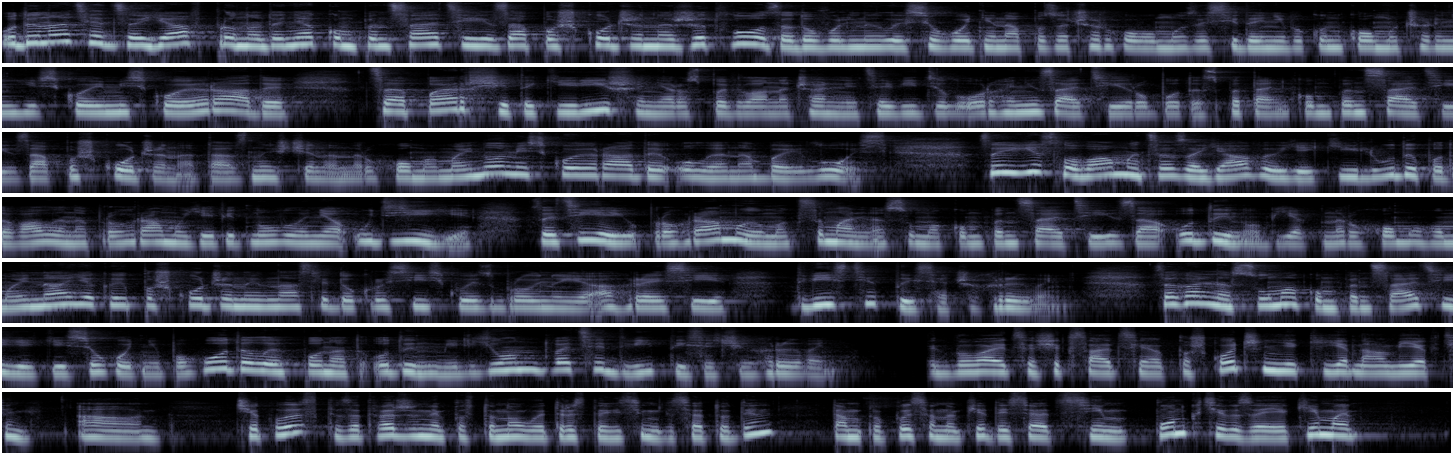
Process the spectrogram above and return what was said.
11 заяв про надання компенсації за пошкоджене житло задовольнили сьогодні на позачерговому засіданні виконкому Чернігівської міської ради. Це перші такі рішення, розповіла начальниця відділу організації роботи з питань компенсації за пошкоджене та знищене нерухоме майно міської ради Олена Бейлось. За її словами, це заяви, які люди подавали на програму є відновлення у дії. За цією програмою максимальна сума компенсації за один об'єкт нерухомого майна, який пошкоджений внаслідок російської збройної агресії, 200 тисяч гривень. Загальна сума компенсацій, які сьогодні погодили, понад 1 мільйон 22 тисячі гривень. Відбувається фіксація пошкоджень, які є на об'єкті. А чек-лист затверджений постановою 381. Там прописано 57 пунктів, за якими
